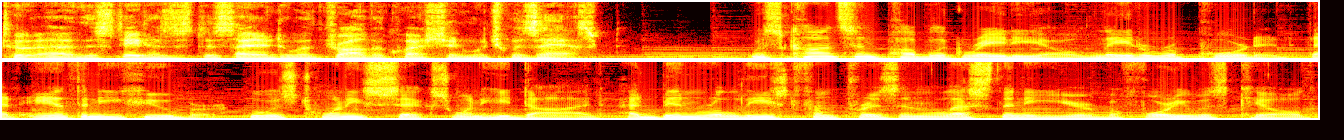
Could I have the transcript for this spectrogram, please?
to, uh, the state has decided to withdraw the question which was asked. Wisconsin Public Radio later reported that Anthony Huber, who was 26 when he died, had been released from prison less than a year before he was killed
